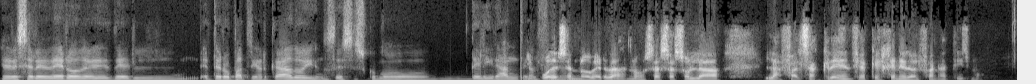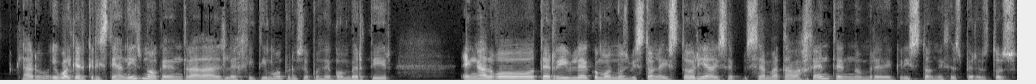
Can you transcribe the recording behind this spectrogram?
eres heredero del heteropatriarcado y entonces es como delirante. Y puede ser no verdad, ¿no? O sea, esas son las falsas creencias que genera el fanatismo. Claro, igual que el cristianismo, que de entrada es legítimo, pero se puede convertir en algo terrible como hemos visto en la historia y se, se ha matado a gente en nombre de Cristo. Dices, pero esto es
